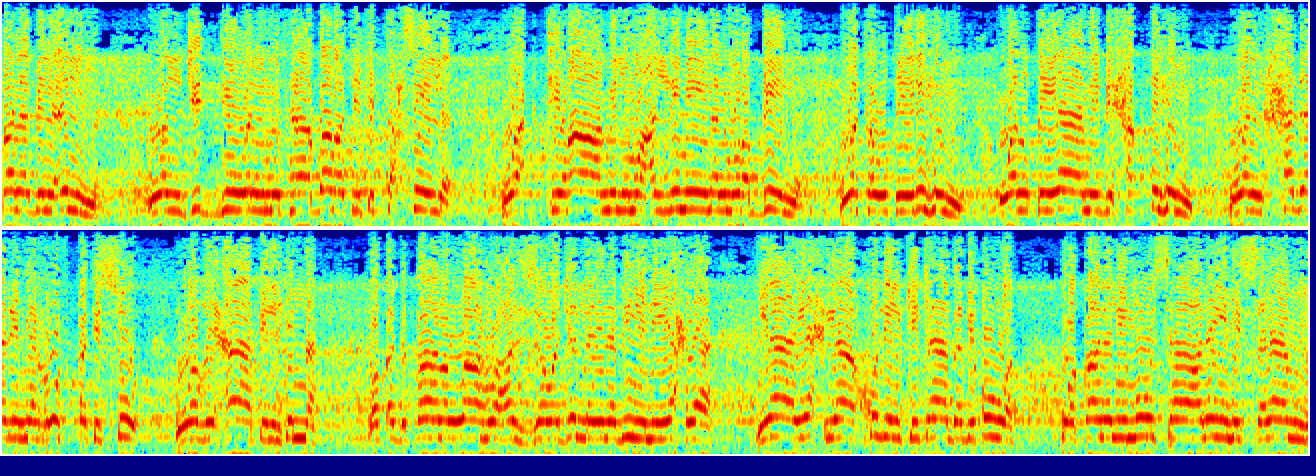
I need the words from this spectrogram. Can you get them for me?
طلب العلم والجد والمثابرة في التحصيل واحترام المعلمين المربين وتوقيرهم والقيام بحقهم والحذر من رفقة السوء وضعاف الهمة. وقد قال الله عز وجل لنبيه يحيى يا يحيى خذ الكتاب بقوة. وقال لموسى عليه السلام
